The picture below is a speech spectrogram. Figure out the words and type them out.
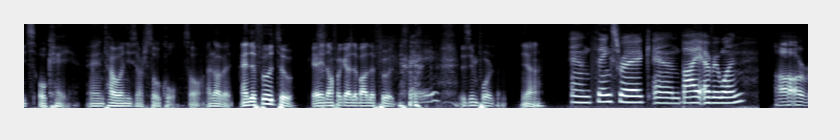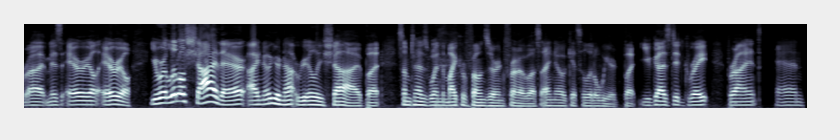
it's okay. And Taiwanese are so cool, so I love it. And the food too. Okay, don't forget about the food. Okay. it's important. Yeah. and thanks Rick and bye everyone. All right, Miss Ariel. Ariel, you were a little shy there. I know you're not really shy, but sometimes when the microphones are in front of us, I know it gets a little weird. But you guys did great, Bryant and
